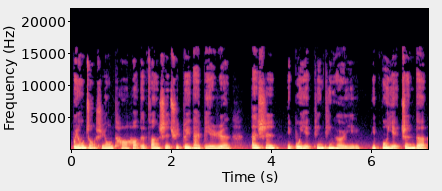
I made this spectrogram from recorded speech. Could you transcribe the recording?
不用总是用讨好的方式去对待别人，但是你不也听听而已？你不也真的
